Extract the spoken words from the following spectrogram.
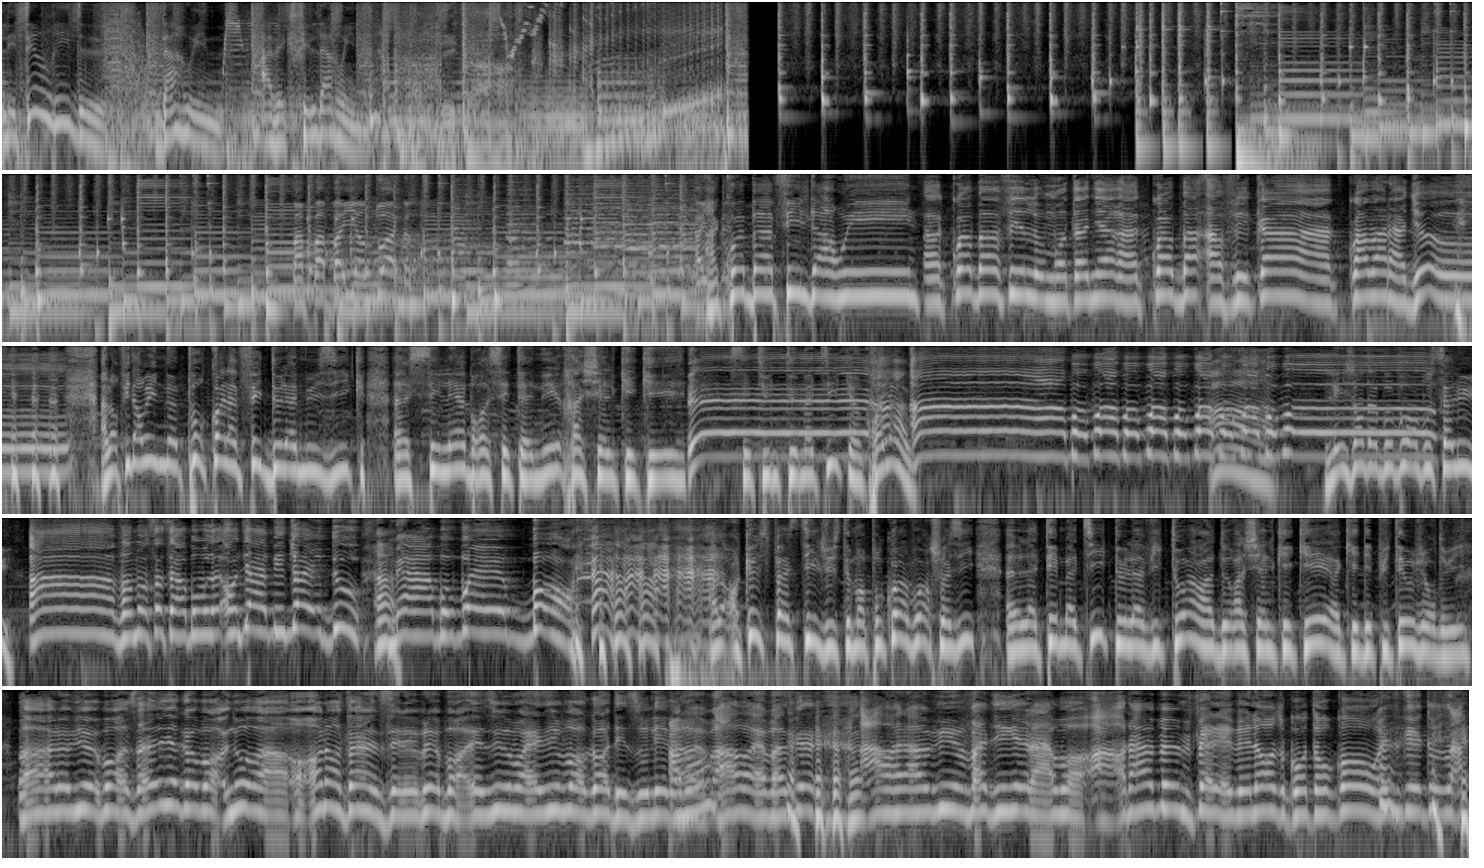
Les théories de Darwin avec Phil Darwin. Papa Bailly Antoine. Aquaba Phil Darwin? Aquaba Phil le montagnard, Aquaba Africa, Aquaba Radio? Alors Phil Darwin, pourquoi la fête de la musique euh, célèbre cette année Rachel Keke? C'est une thématique incroyable. Ah, bobo, bobo, bobo, Ah. bobo, bobo. Légende à Bobo, on vous salue. Ah, vraiment, ça c'est un bobo. On dit Abidjan est doux, Ah. mais un bobo est bon. Alors que se passe-t-il justement? Pourquoi avoir choisi euh, la thématique de la victoire de Rachel Keke euh, qui est députée aujourd'hui? Ah, le vieux, bon, ça veut dire que bon, nous, on est en train de célébrer, bon, excuse-moi, excuse-moi encore désolé. Ah bon même. Ah ouais, parce que, ah, on a vu fatigué là, bon, ah, on a peu fait les mélanges, cotoco, whisky, tout ça.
